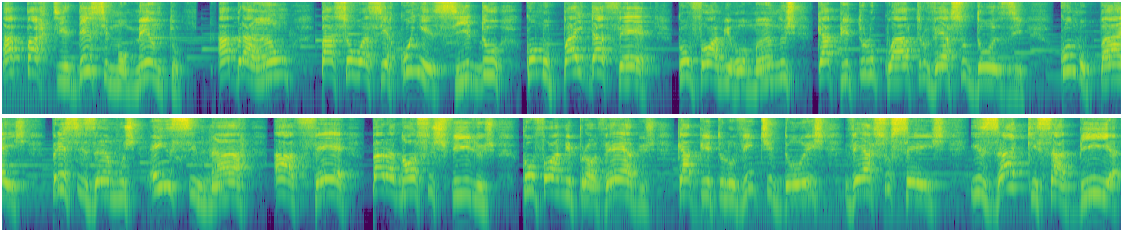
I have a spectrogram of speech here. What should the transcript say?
A partir desse momento, Abraão passou a ser conhecido como pai da fé, conforme Romanos capítulo 4, verso 12. Como pais, precisamos ensinar a fé para nossos filhos, conforme Provérbios, capítulo 22, verso 6. Isaac sabia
